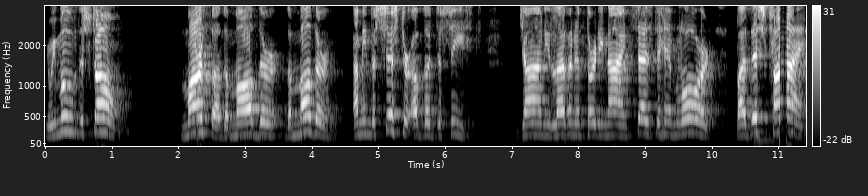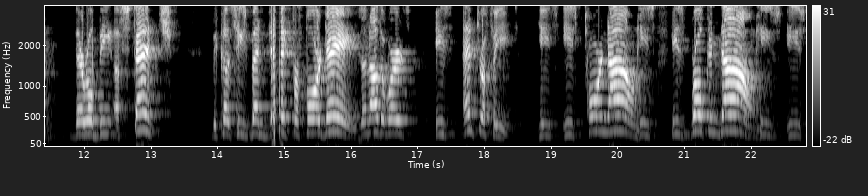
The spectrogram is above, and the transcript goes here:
Remove the stone. Martha, the mother, the mother, I mean the sister of the deceased, John 11 and 39 says to him, Lord, by this time there will be a stench because he's been dead for four days. In other words, he's entrophied. He's, he's torn down. He's, he's broken down. He's, he's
